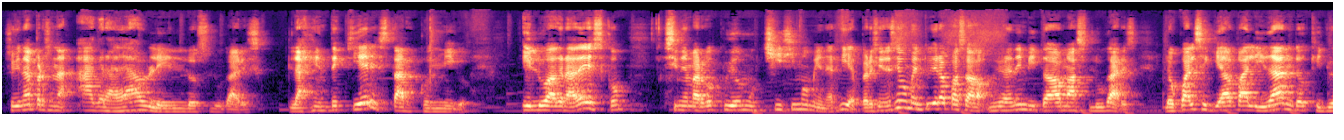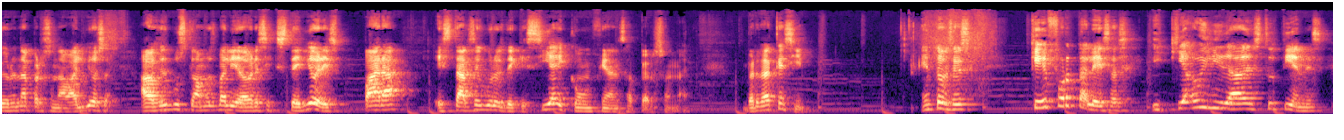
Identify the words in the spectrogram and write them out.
Soy una persona agradable en los lugares. La gente quiere estar conmigo y lo agradezco. Sin embargo, cuido muchísimo mi energía. Pero si en ese momento hubiera pasado, me hubieran invitado a más lugares, lo cual seguía validando que yo era una persona valiosa. A veces buscamos validadores exteriores para estar seguros de que sí hay confianza personal. ¿Verdad que sí? Entonces, qué fortalezas y qué habilidades tú tienes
